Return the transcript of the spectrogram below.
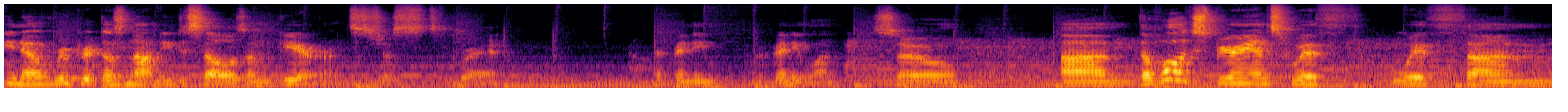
You know, Rupert does not need to sell his own gear. It's just right. of any of anyone. So um, the whole experience with with um,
